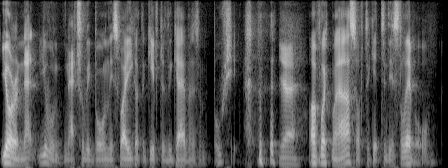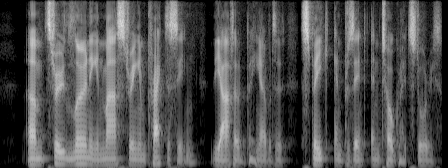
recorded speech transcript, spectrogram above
you're a nat- you were naturally born this way. You got the gift of the gab." I said, Bullshit. Yeah. I've worked my ass off to get to this level um, through learning and mastering and practicing the art of being able to speak and present and tell great stories.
